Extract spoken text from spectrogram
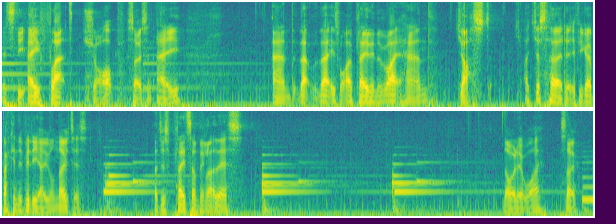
It's the A flat sharp, so it's an A. And that that is what I played in the right hand, just. I just heard it. If you go back in the video, you'll notice. I just played something like this. No idea why. So.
